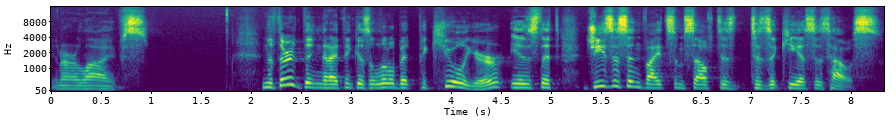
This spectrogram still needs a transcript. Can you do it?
in our lives. And the third thing that I think is a little bit peculiar is that Jesus invites himself to, to Zacchaeus' house.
